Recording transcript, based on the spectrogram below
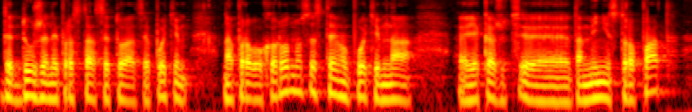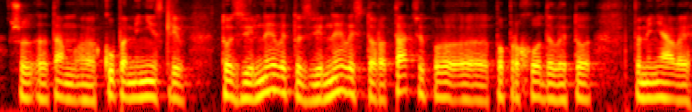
де дуже непроста ситуація, потім на правоохоронну систему, потім на, як кажуть, там міністропад, що е, там е, купа міністрів то звільнили, то звільнились, то ротацію е, попроходили, то поміняли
